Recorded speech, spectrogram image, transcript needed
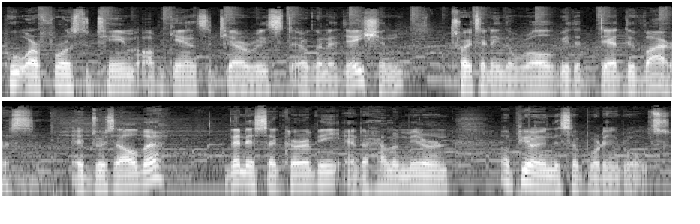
who are forced to team up against a terrorist organization threatening the world with a deadly virus. Idris Elba, Vanessa Kirby, and Helen Mirren appear in the supporting roles.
